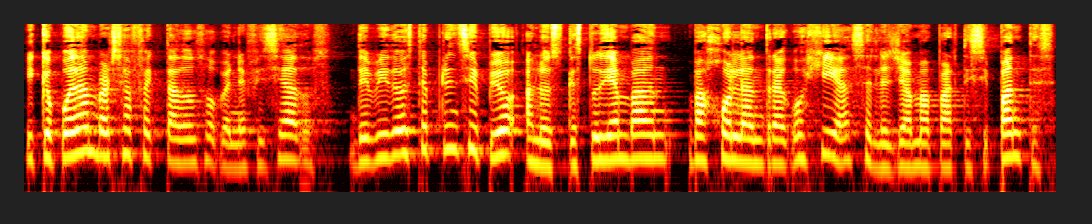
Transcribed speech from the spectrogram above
y que puedan verse afectados o beneficiados. Debido a este principio, a los que estudian bajo la andragogía se les llama participantes.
